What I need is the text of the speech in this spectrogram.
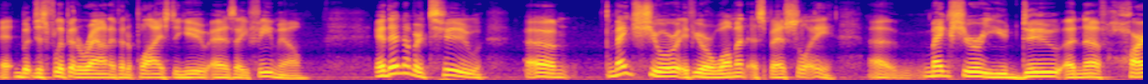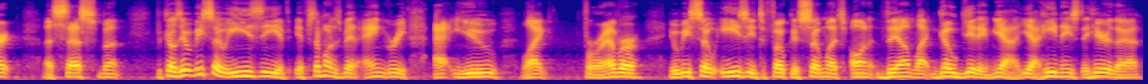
eh, but just flip it around if it applies to you as a female. And then, number two, um, make sure if you're a woman, especially, uh, make sure you do enough heart assessment because it would be so easy if, if someone has been angry at you, like forever. It would be so easy to focus so much on them, like, go get him. Yeah, yeah, he needs to hear that.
